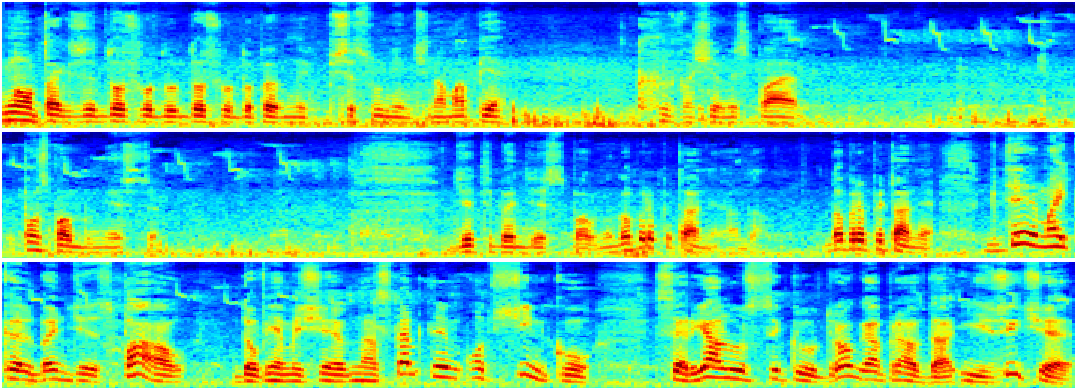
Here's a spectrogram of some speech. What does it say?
No także doszło do, doszło do pewnych przesunięć na mapie. Kurwa się wyspałem. Pospałbym jeszcze. Gdzie ty będziesz spał? No dobre pytanie, Ada. Dobre pytanie. Gdzie Michael będzie spał? Dowiemy się w następnym odcinku serialu z cyklu Droga, Prawda i Życie.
